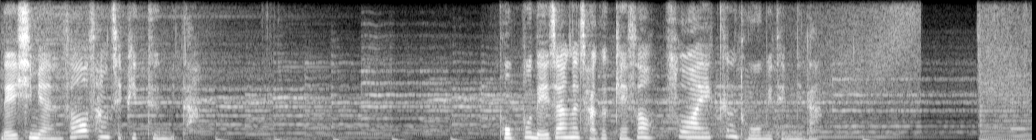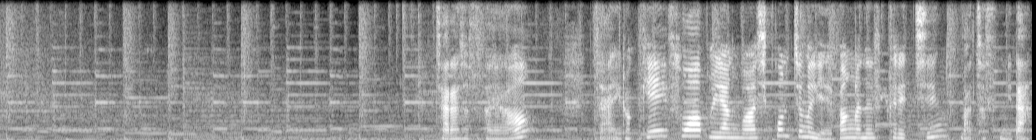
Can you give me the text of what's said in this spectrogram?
내쉬면서 상체 비트입니다. 복부 내장을 자극해서 소화에 큰 도움이 됩니다. 잘하셨어요. 자, 이렇게 소화불량과 식곤증을 예방하는 스트레칭 마쳤습니다.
